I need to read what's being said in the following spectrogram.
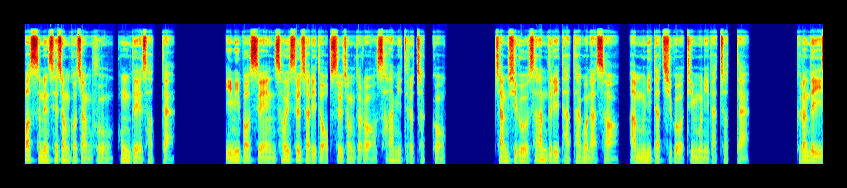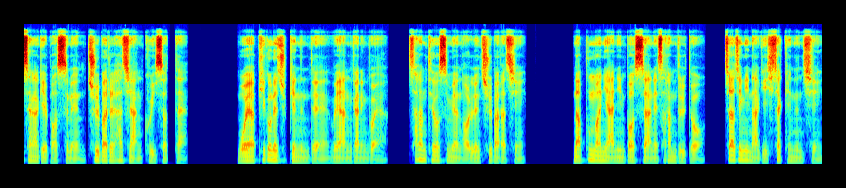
버스는 세정 거장 후 홍대에 섰다. 이미 버스엔 서 있을 자리도 없을 정도로 사람이 들어찼고 잠시 후 사람들이 다 타고 나서 앞문이 닫히고 뒷문이 닫혔다. 그런데 이상하게 버스는 출발을 하지 않고 있었다. 뭐야 피곤해 죽겠는데 왜 안 가는 거야. 사람 태웠으면 얼른 출발하지. 나뿐만이 아닌 버스 안의 사람들도 짜증이 나기 시작했는지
